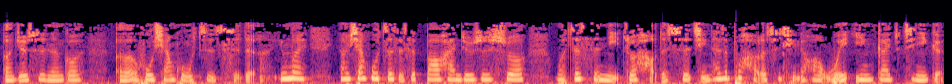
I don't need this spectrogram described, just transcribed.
呃，就是能够呃互相互支持的，因为要相互支持是包含，就是说我支持你做好的事情，但是不好的事情的话，我也应该尽一个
